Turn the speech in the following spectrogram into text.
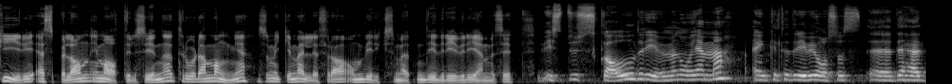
Gyri Espeland i Mattilsynet tror det er mange som ikke melder fra om virksomheten de driver i hjemmet sitt. Hvis du skal drive med noe hjemme, enkelte driver jo også eh, Det her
